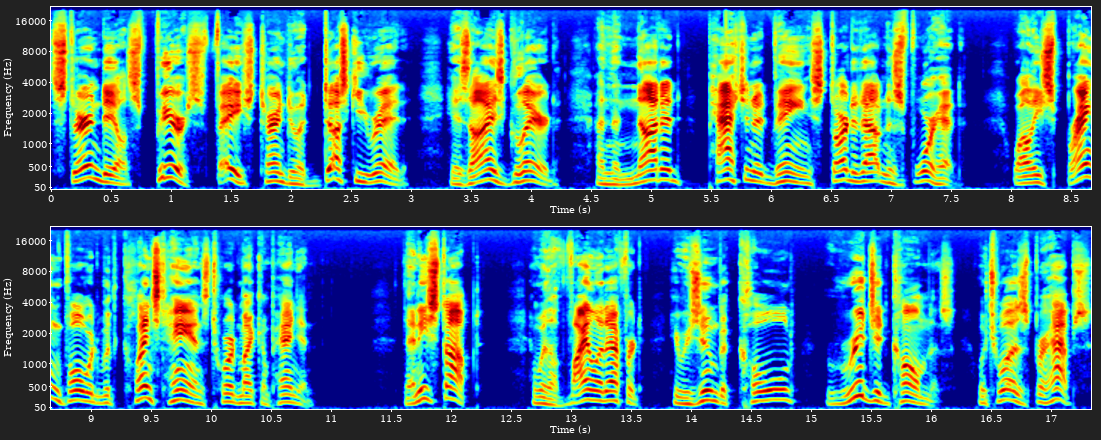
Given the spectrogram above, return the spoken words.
Sterndale's fierce face turned to a dusky red, his eyes glared, and the knotted, passionate veins started out in his forehead, while he sprang forward with clenched hands toward my companion. Then he stopped, and with a violent effort he resumed a cold, rigid calmness, which was, perhaps,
